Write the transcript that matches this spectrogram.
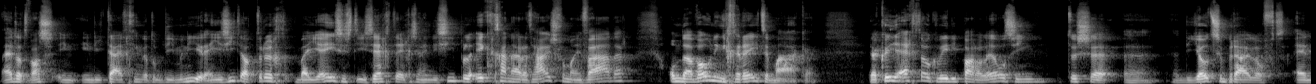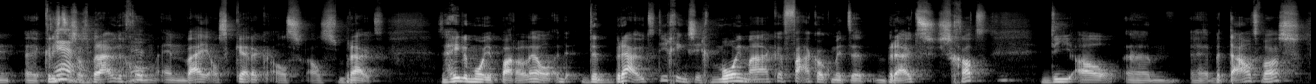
hè, dat was in, in die tijd ging dat op die manier. En je ziet dat terug bij Jezus die zegt tegen zijn discipelen: Ik ga naar het huis van mijn vader om daar woning gereed te maken. Daar kun je echt ook weer die parallel zien tussen uh, de Joodse bruiloft en uh, Christus als bruidegom en wij als kerk als, als bruid. Een hele mooie parallel. De, de, bruid die ging zich mooi maken, vaak ook met de bruidsschat, die al um, uh, betaald was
